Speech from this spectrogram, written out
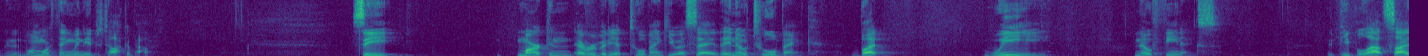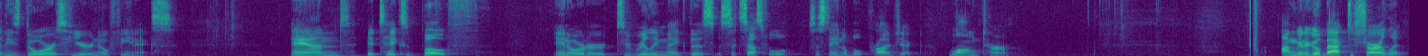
one more thing we need to talk about. See, Mark and everybody at Toolbank USA, they know Toolbank, but we know Phoenix. The people outside these doors here know Phoenix. And it takes both in order to really make this a successful, sustainable project long term. I'm going to go back to Charlotte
